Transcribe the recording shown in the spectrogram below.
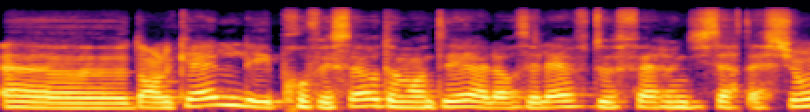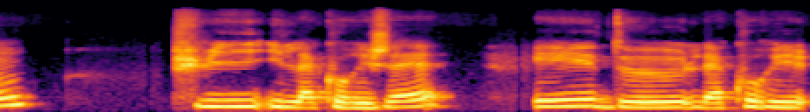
dans lequel les professeurs demandaient à leurs élèves de faire une dissertation, puis ils la corrigeaient, et de la corriger,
